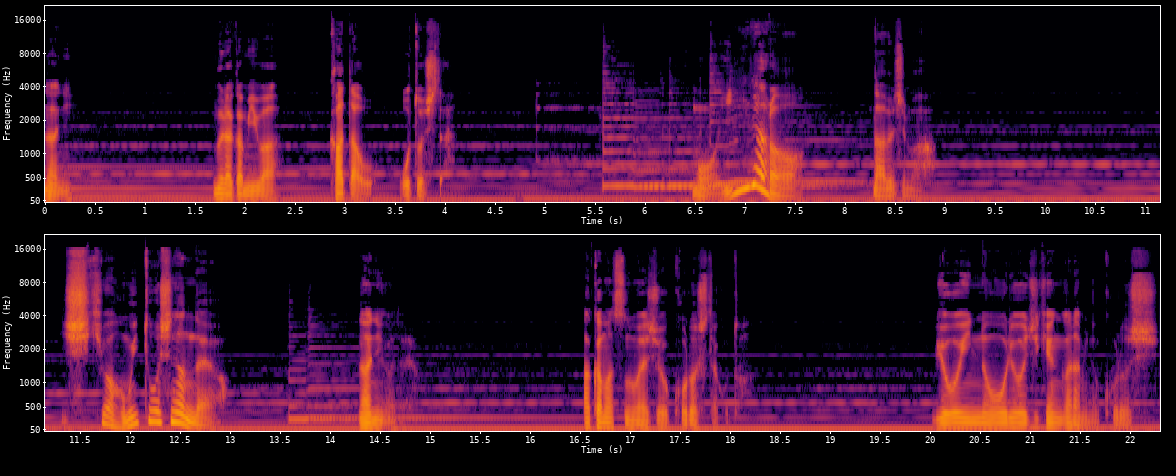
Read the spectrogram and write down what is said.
何？村上は肩を落とした。もういいだろう、鍋島。意識はお見通しなんだよ。何がだよ。赤松の親父を殺したこと。病院の横領事件絡みの殺し。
